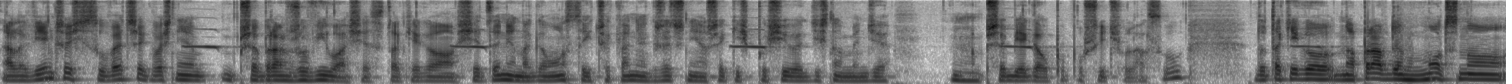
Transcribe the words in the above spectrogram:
Ale większość suweczek właśnie przebranżowiła się z takiego siedzenia na gałązce i czekania grzecznie, aż jakiś posiłek gdzieś tam będzie mm, przebiegał po poszyciu lasu, do takiego naprawdę mocno,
